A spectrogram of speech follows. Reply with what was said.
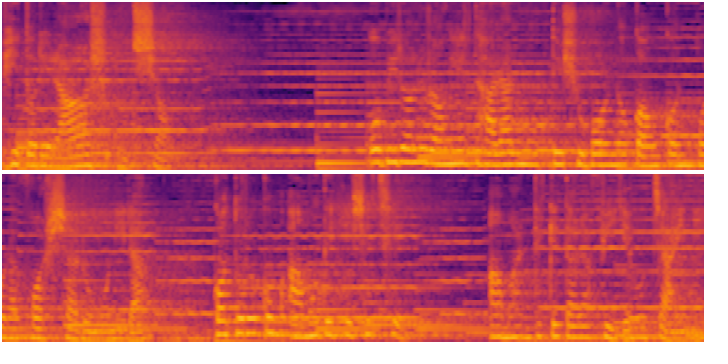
ভিতরে রাস উৎসব। অবিরল রঙের ধারার মধ্যে সুবর্ণ কঙ্কন পরা ফর্সা রমণীরা। কত রকম আমোদে হেসেছে, আমার দিকে তারা ফিরেও চায়নি।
